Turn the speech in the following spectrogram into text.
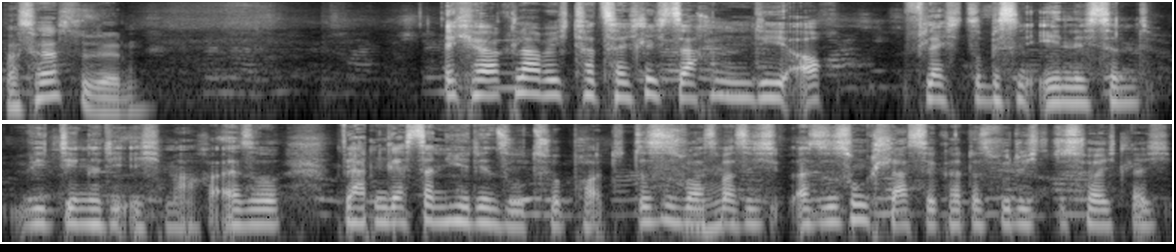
Was hörst du denn? Ich höre, glaube ich, tatsächlich Sachen, die auch vielleicht so ein bisschen ähnlich sind wie Dinge, die ich mache. Also wir hatten gestern hier den Soziopod. Das ist was, was ich, also das ist so ein Klassiker. Das würde ich, das höre ich gleich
